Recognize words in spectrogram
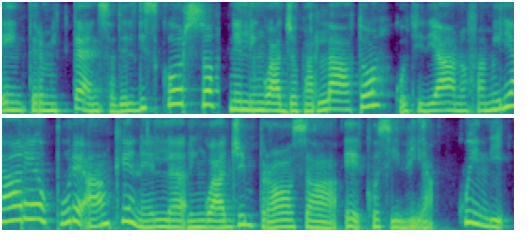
e intermittenza del discorso nel linguaggio parlato, quotidiano, familiare oppure anche nel linguaggio in prosa e così via. Quindi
